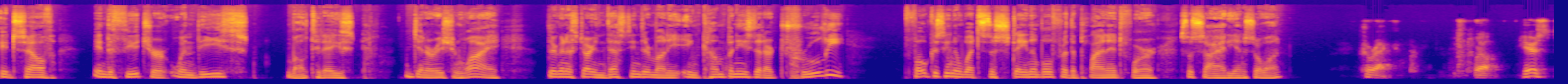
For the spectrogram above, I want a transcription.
itself in the future when these, well, today's generation Y, they're going to start investing their money in companies that are truly focusing on what's sustainable for the planet, for society, and so on? Correct. Well, here's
